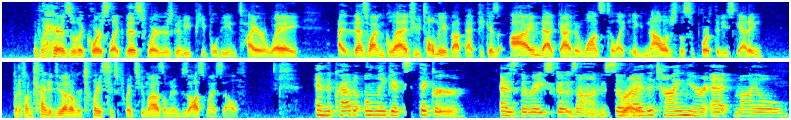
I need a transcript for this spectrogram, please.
Whereas with a course like this, where there's going to be people the entire way, I, that's why I'm glad you told me about that because I'm that guy that wants to like acknowledge the support that he's getting. But if I'm trying to do that over 26.2 miles, I'm going to exhaust myself. and the crowd only gets thicker as the race goes on. So by the time you're at mile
